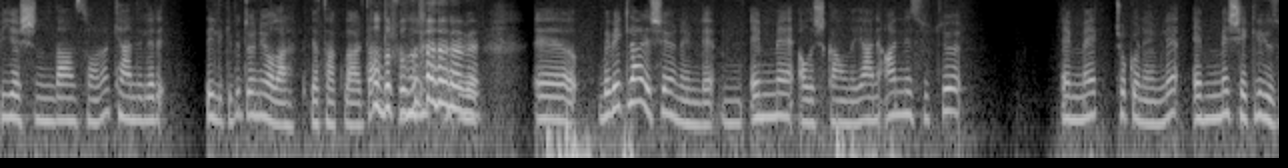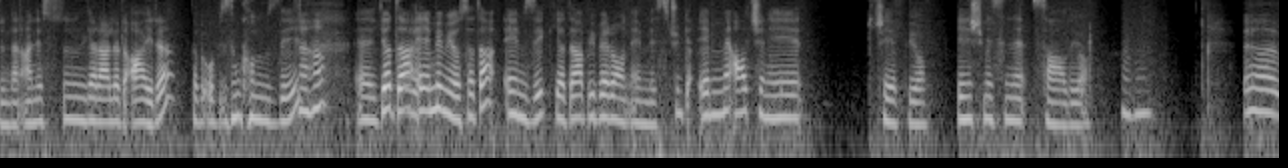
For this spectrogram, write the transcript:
bir yaşından sonra kendileri deli gibi dönüyorlar yataklarda. Fıldır fıldır. evet. E, bebeklerde şey önemli. Emme alışkanlığı. Yani anne sütü emmek çok önemli. Emme şekli yüzünden. Anne sütünün yararları ayrı. Tabii o bizim konumuz değil. Aha. E, ya da Evet. emmemiyorsa da emzik ya da biberon emmesi. Çünkü emme alt çeneyi şey yapıyor. Gelişmesini sağlıyor. Ee,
